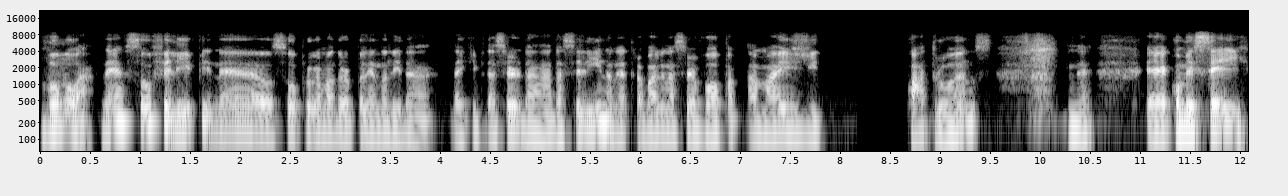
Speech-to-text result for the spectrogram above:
vamos lá, né? Sou o Felipe, né? Eu sou programador pleno ali da, da equipe da, da, da Celina, né? Trabalho na Servopa há mais de quatro anos, né? É, comecei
